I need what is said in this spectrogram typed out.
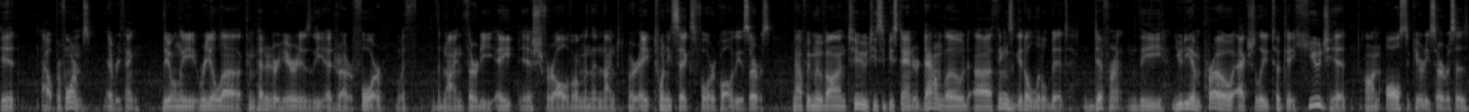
it outperforms everything. The only real uh, competitor here is the Edge Router 4 with the 938-ish for all of them, and then 9 or 826 for quality of service. Now, if we move on to TCP standard download, uh, things get a little bit different. The UDM Pro actually took a huge hit on all security services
